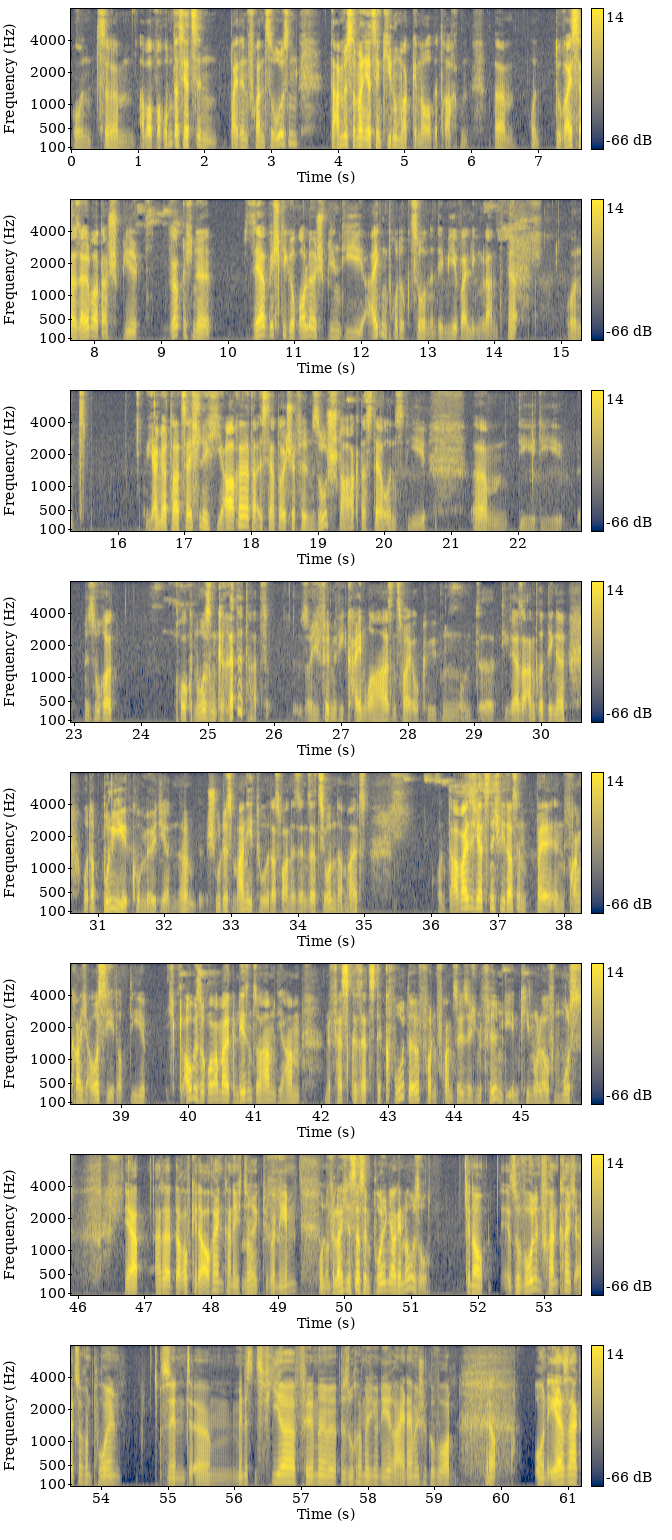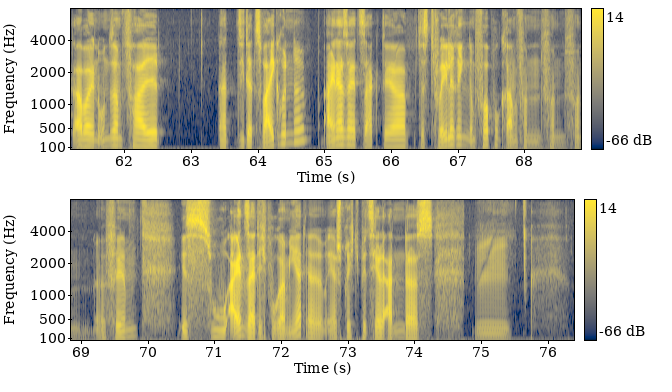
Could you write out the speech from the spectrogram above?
Und ähm, aber warum das jetzt in bei den Franzosen, da müsste man jetzt den Kinomarkt genauer betrachten. Ähm, und du weißt ja selber, da spielt wirklich eine sehr wichtige Rolle, spielen die Eigenproduktionen in dem jeweiligen Land. Ja. Und wir haben ja tatsächlich Jahre, da ist der deutsche Film so stark, dass der uns die, ähm, die, die Besucherprognosen gerettet hat. Solche Filme wie Kein Ohrhasen, Zwei Oküken und äh, diverse andere Dinge. Oder Bully-Komödien, ne? Schuh des Manitou, das war eine Sensation damals. Und da weiß ich jetzt nicht, wie das in, bei, in Frankreich aussieht, ob die ich glaube sogar mal gelesen zu haben, die haben eine festgesetzte Quote von französischen Filmen, die im Kino laufen muss. Ja, hat er, darauf geht er auch ein, kann ich direkt ja. übernehmen. Und, Und vielleicht ist das in Polen ja genauso. Genau. Sowohl in Frankreich als auch in Polen sind ähm, mindestens vier Filme Besuchermillionäre Einheimische geworden. Ja. Und er sagt aber in unserem Fall, hat, sieht er zwei Gründe. Einerseits sagt er, das Trailering im Vorprogramm von, von, von äh, Filmen ist zu einseitig programmiert. Er, er spricht speziell an, dass mh,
